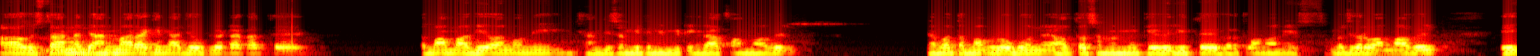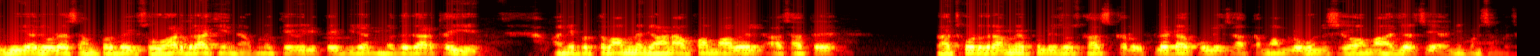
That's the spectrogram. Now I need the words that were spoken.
આ વિસ્તારને ધ્યાનમાં રાખીને આજે ઉપલેટા ખાતે તમામ આગેવાનોની, શાંતિ સમિતિની મિટિંગ રાખવામાં આવેલ. જેમાં તમામ લોકોને આવતા સમયમાં કેવી રીતે વર્તવાની સમજ કરવામાં આવેલ, એકબીજા જોડે સાંપ્રદાયિક સૌહાર્દ રાખીને આપણે કેવી રીતે એકબીજાને મદદગાર થઈએ, આની પર તમામને જાણ આપવામાં આવેલ. આ સાથે રાજકોટ ગ્રામ્ય પોલીસ, ખાસ કર ઉપલેટા પોલીસ આ તમામ લોકોની સેવામાં હાજર છે, એની પણ સમજ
